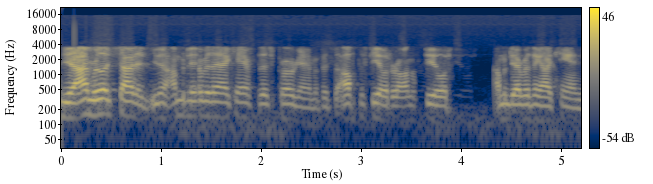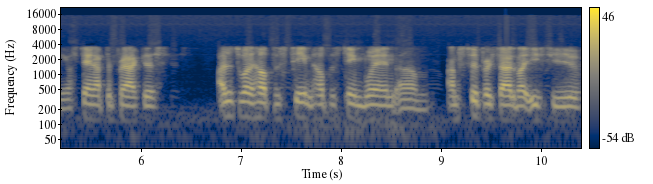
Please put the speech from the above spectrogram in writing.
Yeah, I'm really excited. You know, I'm gonna do everything I can for this program. If it's off the field or on the field, I'm gonna do everything I can. You know, stand after practice. I just want to help this team, help this team win. Um, I'm super excited about ECU.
